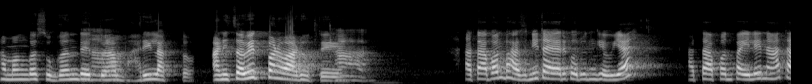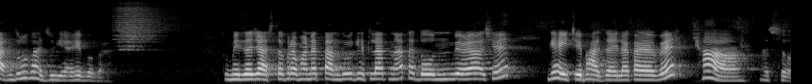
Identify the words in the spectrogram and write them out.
खमंग सुगंध येतो ना भारी लागतं. आणि चवीत पण वाढ होते. आता आपण भाजणी तयार करून घेऊया. आता आपण पहिले ना तांदूळ भाजूया हे बघा. तुम्ही जर जास्त प्रमाणात तांदूळ घेतलात ना तर दोन वेळा असे घ्यायचे भाजायला काय हवे? हा. असं.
